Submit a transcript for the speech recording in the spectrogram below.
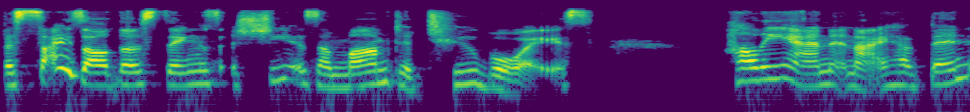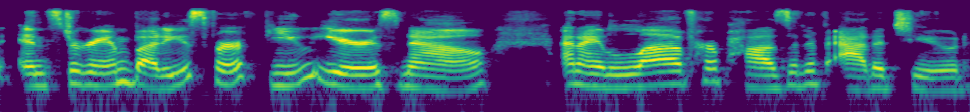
Besides all those things, she is a mom to two boys. Holly Ann and I have been Instagram buddies for a few years now, and I love her positive attitude,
